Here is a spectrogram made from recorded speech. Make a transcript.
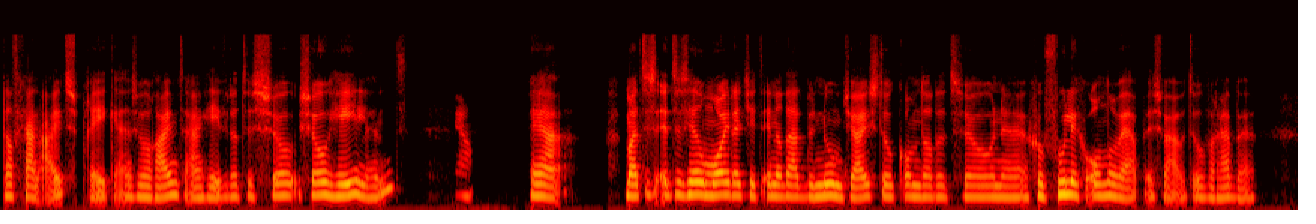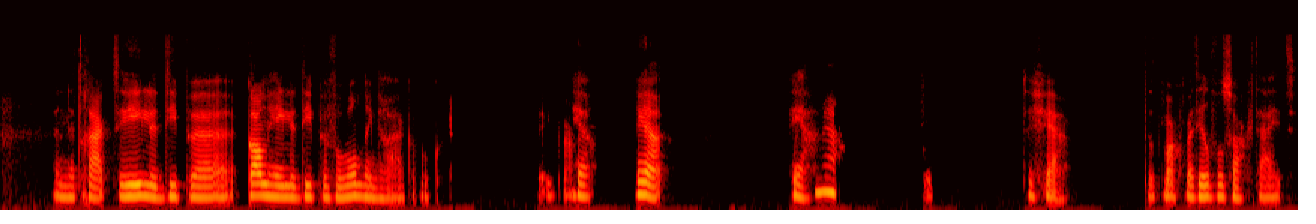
dat gaan uitspreken en zo ruimte aangeven, dat is zo, zo helend. Ja. Maar het is, het is heel mooi dat je het inderdaad benoemt, juist ook omdat het zo'n eh, gevoelig onderwerp is waar we het over hebben. En het raakt hele diepe, kan hele diepe verwonding raken ook. Zeker. Ja, ja, ja. Ja. Dus ja, dat mag met heel veel zachtheid.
